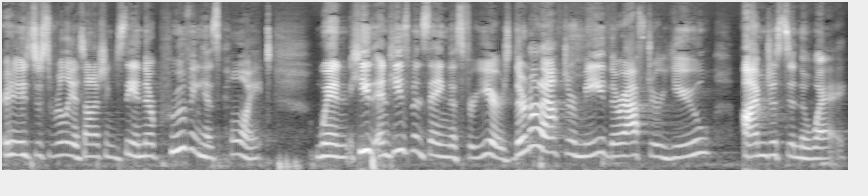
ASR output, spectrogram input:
it's just really astonishing to see. And they're proving his point when he and he's been saying this for years. They're not after me. They're after you. I'm just in the way.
